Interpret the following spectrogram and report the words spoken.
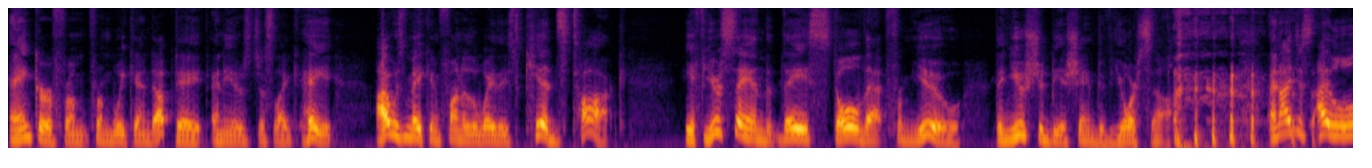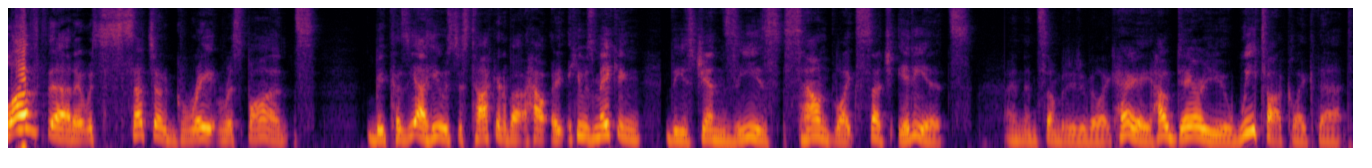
anchor from from Weekend Update, and he was just like, "Hey, I was making fun of the way these kids talk. If you're saying that they stole that from you, then you should be ashamed of yourself." and I just I loved that. It was such a great response because yeah, he was just talking about how uh, he was making these Gen Zs sound like such idiots, and then somebody to be like, "Hey, how dare you? We talk like that."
